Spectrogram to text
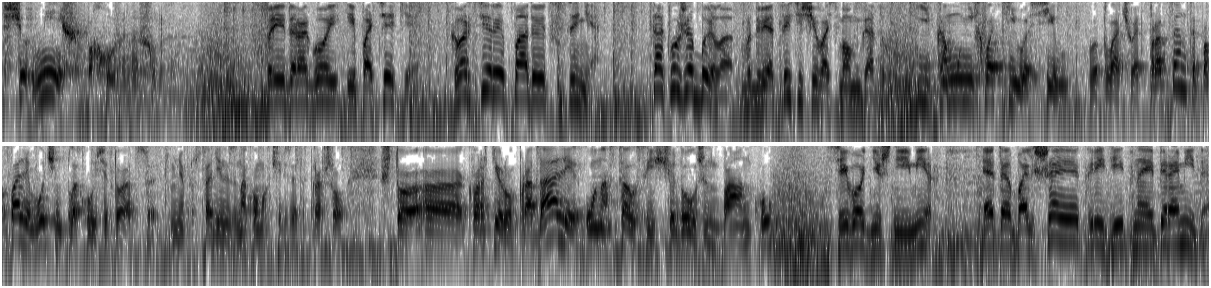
все меньше похожа на шутку. При дорогой ипотеке квартиры падают в цене – так уже было в 2008 году. И кому не хватило сил выплачивать проценты, попали в очень плохую ситуацию. У меня просто один из знакомых через это прошел. Что э, квартиру продали, он остался еще должен банку. Сегодняшний мир – это большая кредитная пирамида,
